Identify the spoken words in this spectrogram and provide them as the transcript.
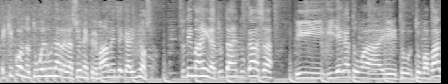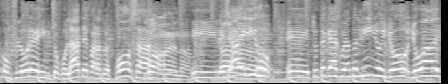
Es que cuando tú ves una relación extremadamente cariñosa, tú te imaginas, tú estás en tu casa y, y llega tu, eh, tu, tu papá con flores y chocolate para tu esposa. No, no. Y le dice, no, ay, hijo, eh, tú te quedas cuidando al niño y yo, yo, voy-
